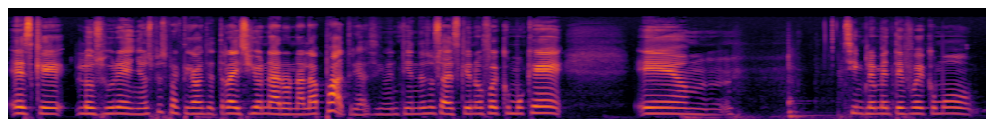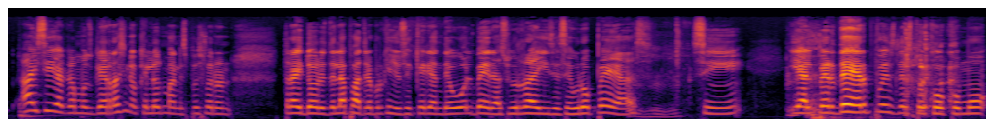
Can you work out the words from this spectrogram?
es que los sureños pues prácticamente traicionaron a la patria, ¿sí me entiendes? O sea, es que no fue como que em, simplemente fue como, ay sí, hagamos guerra, sino que los manes pues fueron traidores de la patria porque ellos se querían devolver a sus raíces europeas. ¿sí? Y al perder pues les tocó como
